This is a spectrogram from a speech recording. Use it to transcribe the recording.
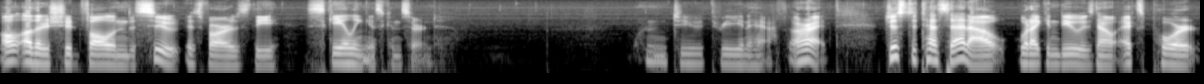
All others should fall into suit as far as the scaling is concerned. One, two, three and a half. All right. Just to test that out, what I can do is now export,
